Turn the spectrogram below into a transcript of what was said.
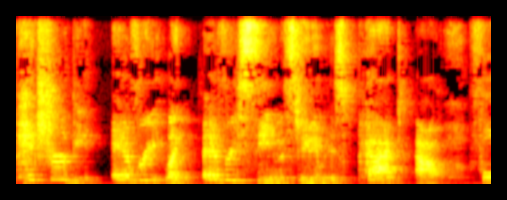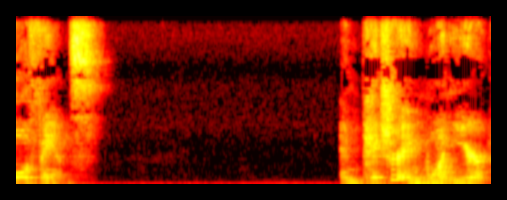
picture the every, like every seat in the stadium is packed out, full of fans. And picture in one year,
